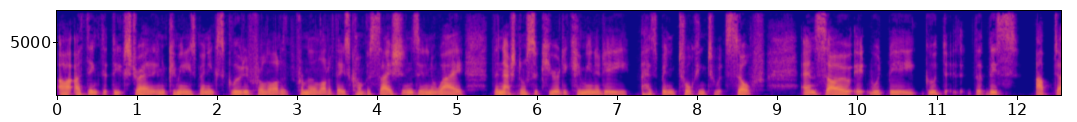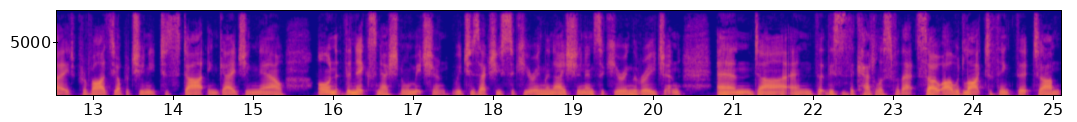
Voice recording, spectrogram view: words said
Uh, I think that the Australian community has been excluded from a lot of from a lot of these conversations. In a way, the national security community has been talking to itself and so it would be good that this update provides the opportunity to start engaging now on the next national mission, which is actually securing the nation and securing the region, and uh, and that this is the catalyst for that. So I would like to think that um,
